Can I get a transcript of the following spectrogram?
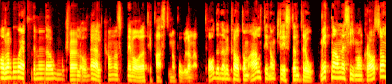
Morgon, god eftermiddag och god kväll och välkomna ska ni vara till Pastorn och polarna. Podden där vi pratar om allt inom kristen tro. Mitt namn är Simon Claesson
